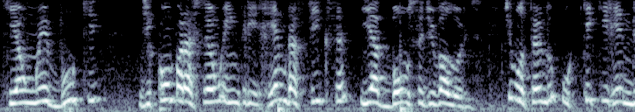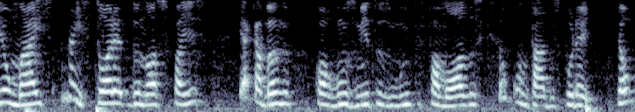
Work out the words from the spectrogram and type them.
que é um e-book de comparação entre renda fixa e a bolsa de valores, te mostrando o que, que rendeu mais na história do nosso país e acabando com alguns mitos muito famosos que são contados por aí. Então,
